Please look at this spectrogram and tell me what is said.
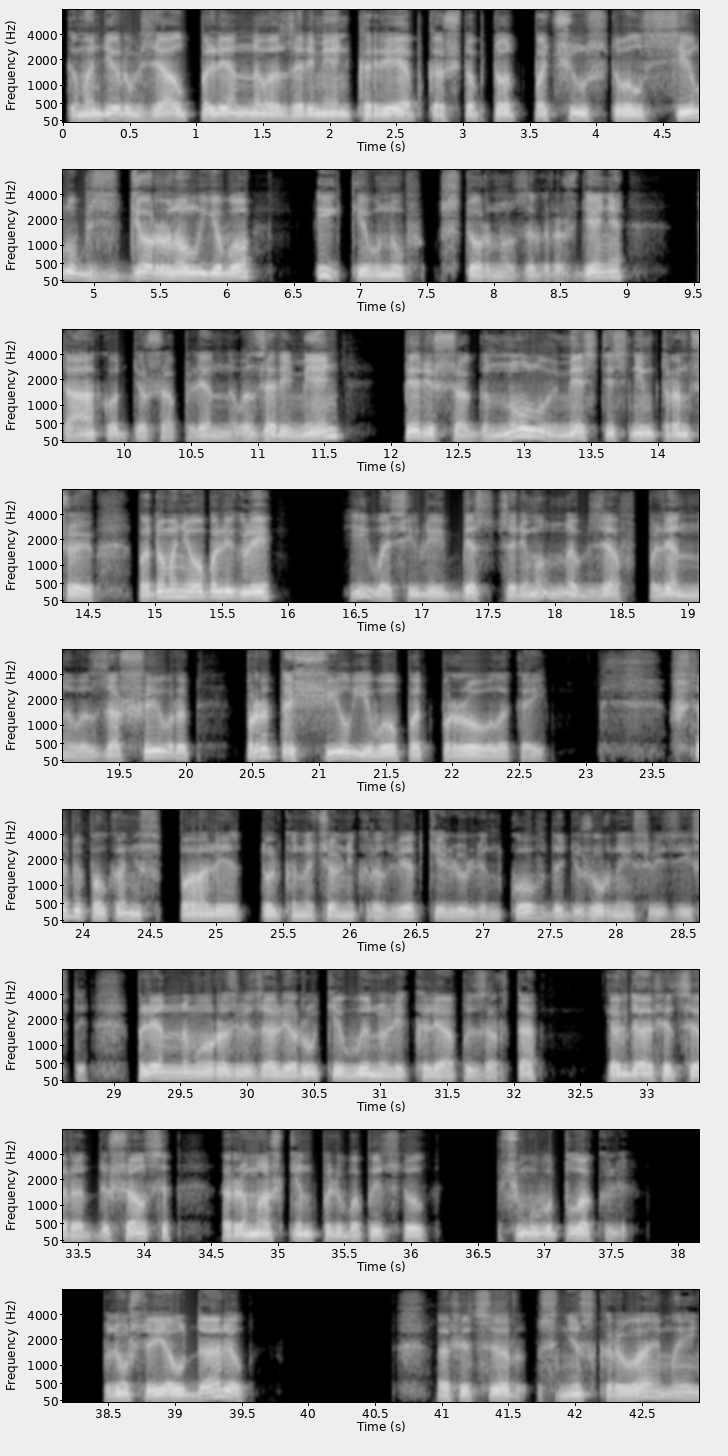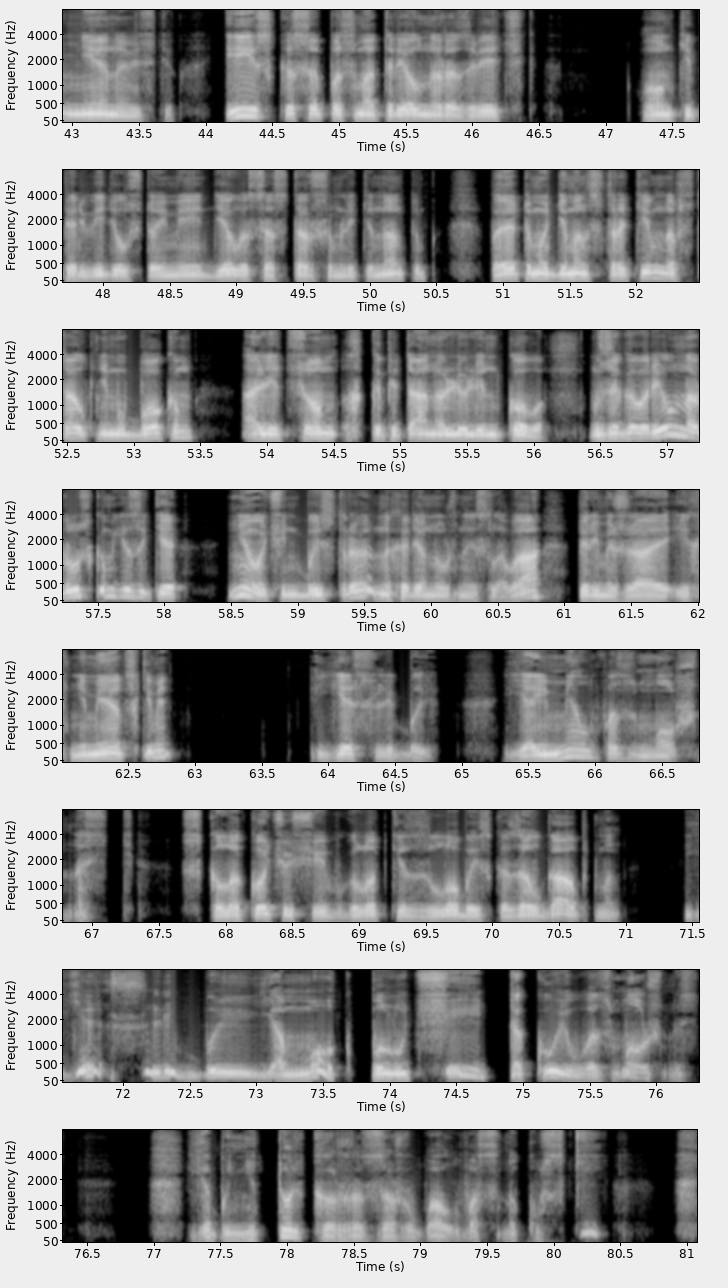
Командир взял пленного за ремень крепко, чтоб тот почувствовал силу, вздернул его и, кивнув в сторону заграждения, так вот, держа пленного за ремень, перешагнул вместе с ним траншею. Потом они оба легли, и Василий, бесцеремонно взяв пленного за шиворот, протащил его под проволокой. В штабе полка не спали только начальник разведки Люленков да дежурные связисты. Пленному развязали руки, вынули кляп изо рта. Когда офицер отдышался, Ромашкин полюбопытствовал. — Почему вы плакали? — Потому что я ударил? Офицер с нескрываемой ненавистью искоса посмотрел на разведчика. Он теперь видел, что имеет дело со старшим лейтенантом, поэтому демонстративно встал к нему боком, а лицом к капитану Люленкову. Заговорил на русском языке, не очень быстро, находя нужные слова, перемежая их немецкими. «Если бы я имел возможность...» С колокочущей в глотке злобой сказал Гауптман. «Если бы я мог получить такую возможность, я бы не только разорвал вас на куски,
